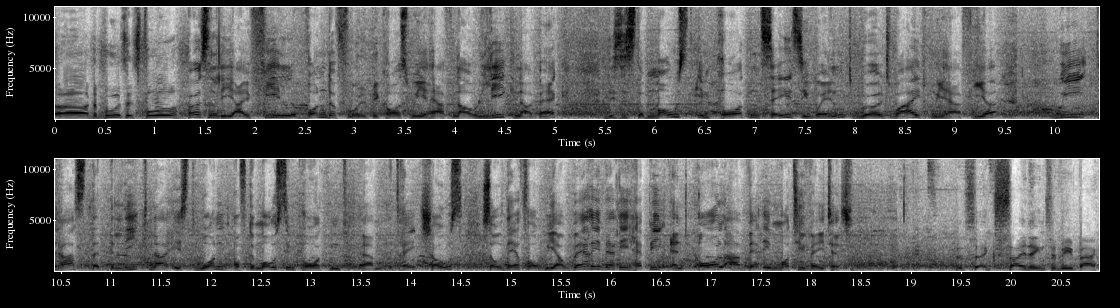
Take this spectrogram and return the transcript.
uh, the booth is full. Personally, I feel wonderful because we have now Ligna back. This is the most important sales event worldwide we have here. We trust that the Ligna is one of the most important um, trade shows, so therefore we are very, very happy and all are very motivated. It's exciting to be back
